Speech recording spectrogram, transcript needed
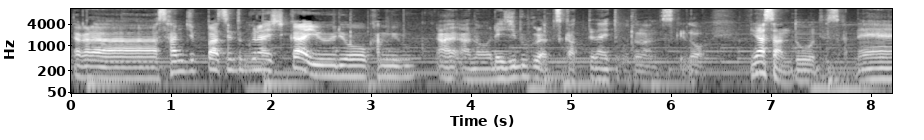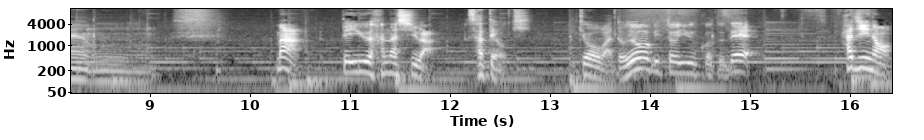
だから30%ぐらいしか有料紙ああのレジ袋は使ってないってことなんですけど。皆さんどうですかね？うん。まあっていう話はさておき。今日は土曜日ということでハジの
